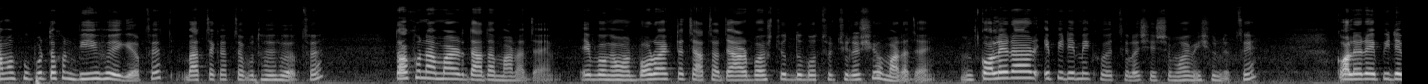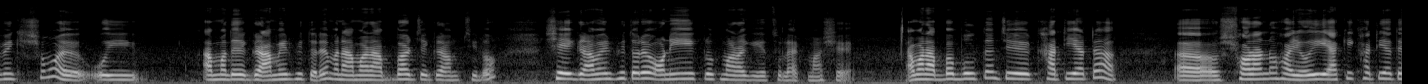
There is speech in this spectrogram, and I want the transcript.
আমার ফুপুর তখন বিয়ে হয়ে গেছে, বাচ্চা কাচ্চা বোধহয় হয়েছে। তখন আমার দাদা মারা যায় এবং আমার বড় একটা চাচা, যার বয়স চোদ্দ বছর ছিল, সেও মারা যায়। কলেরার এপিডেমিক হয়েছিল সে সময়, আমি শুনেছি। কলেরা এপিডেমিক সময় ওই আমাদের গ্রামের ভিতরে মানে আমার আব্বার যে গ্রাম ছিল, সেই গ্রামের ভিতরে অনেক লোক মারা গিয়েছিল এক মাসে। আমার আব্বা বলতেন যে খাটিয়াটা সরানো হয় ওই একই খাটিয়াতে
